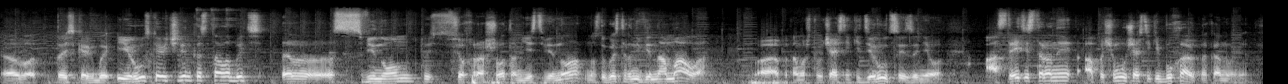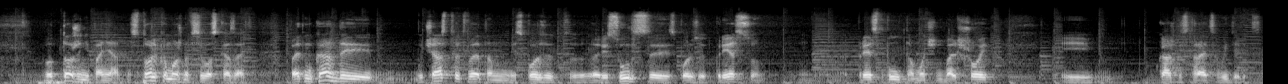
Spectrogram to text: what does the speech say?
Э, вот. То есть, как бы и русская вечеринка стала быть э, с вином, то есть все хорошо, там есть вино, но с другой стороны вина мало, э, потому что участники дерутся из-за него. А с третьей стороны, а почему участники бухают накануне? Вот тоже непонятно. Столько можно всего сказать. Поэтому каждый участвует в этом, использует э, ресурсы, использует прессу. Пресс-пул там очень большой, и каждый старается выделиться.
